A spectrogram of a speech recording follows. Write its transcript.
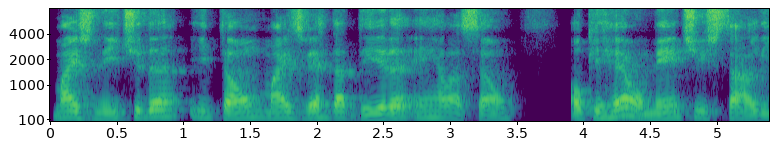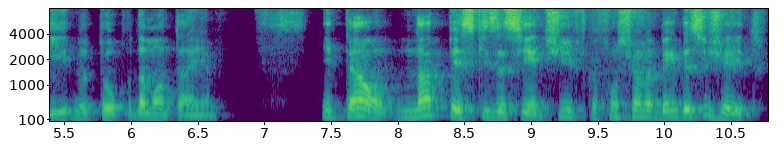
mais nítida, então mais verdadeira em relação ao que realmente está ali no topo da montanha. Então, na pesquisa científica funciona bem desse jeito.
